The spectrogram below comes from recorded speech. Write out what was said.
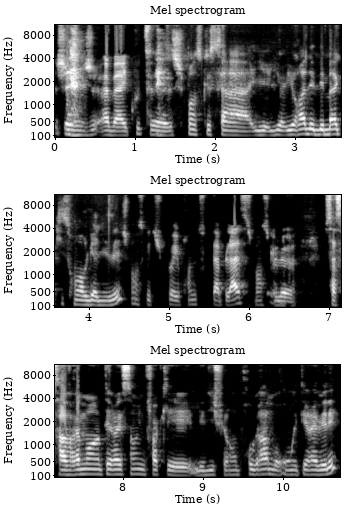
je, ah bah écoute, euh, je pense que ça, il y, aura des débats qui seront organisés. Je pense que tu peux y prendre toute ta place. Je pense que le, ça sera vraiment intéressant une fois que les, les différents programmes auront été révélés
